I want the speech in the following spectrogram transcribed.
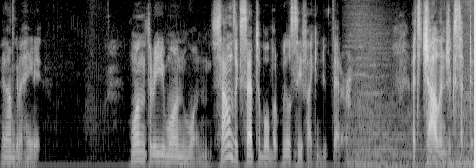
and I'm gonna hate it. 1311. Sounds acceptable, but we'll see if I can do better. It's challenge accepted.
